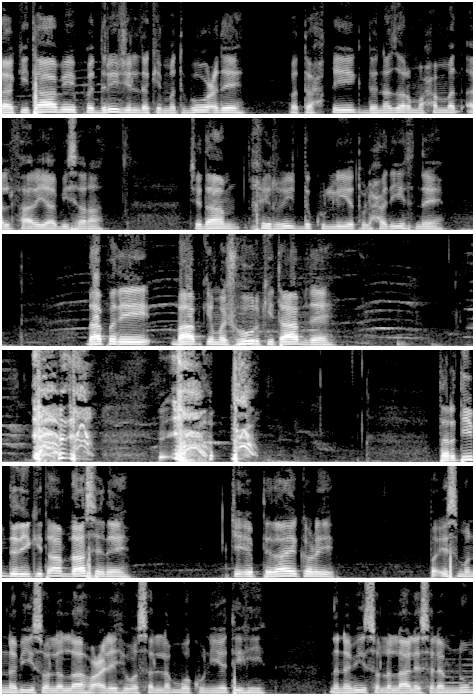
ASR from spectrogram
دا کتاب په درې جلد کې مطبوع دی په تحقیق د نظر محمد الفاریابی سره چې دا خريج د کلیه الحديث دی دا په دې باب کې مشهور کتاب دی ترتیب د دې کتاب داسې دی چې ابتدا یې کړې په اسم النبي صلی الله علیه وسلم وکنیته د نبی صلی الله علیه وسلم نوم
